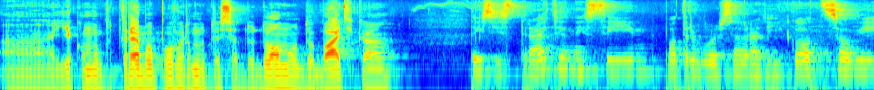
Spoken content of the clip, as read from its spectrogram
а, якому треба повернутися додому, до батька, stratený syn, potrebuješ sa vrátiť k otcovi,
